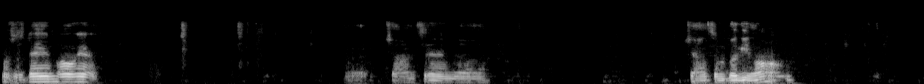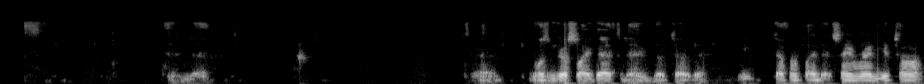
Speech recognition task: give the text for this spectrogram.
what's his name? Oh yeah, Jonathan. Uh, Jonathan Boogie Long. And uh, uh, wasn't dressed like that today, but uh, he definitely played that same red guitar.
